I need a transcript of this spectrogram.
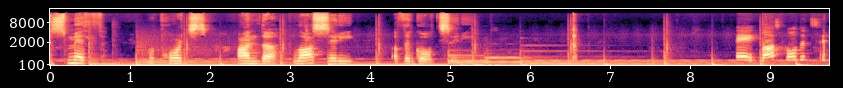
Smith reports on the lost city of the Gold City. Hey, lost golden city.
